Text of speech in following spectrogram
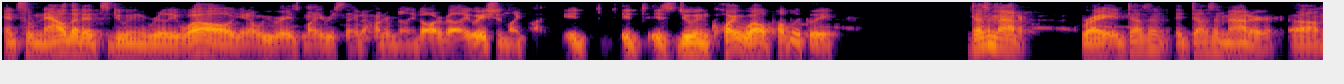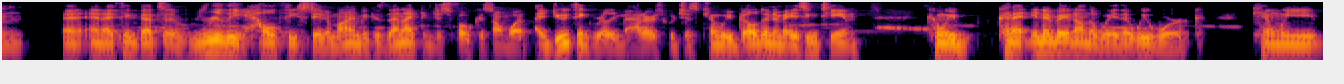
And so now that it's doing really well, you know, we raised money recently at a hundred million dollar valuation. Like it, it is doing quite well publicly. It doesn't matter right? It doesn't it doesn't matter um, and, and i think that's a really healthy state of mind because then i can just focus on what i do think really matters which is can we build an amazing team? Can we kind of innovate on the way that we work? Can we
